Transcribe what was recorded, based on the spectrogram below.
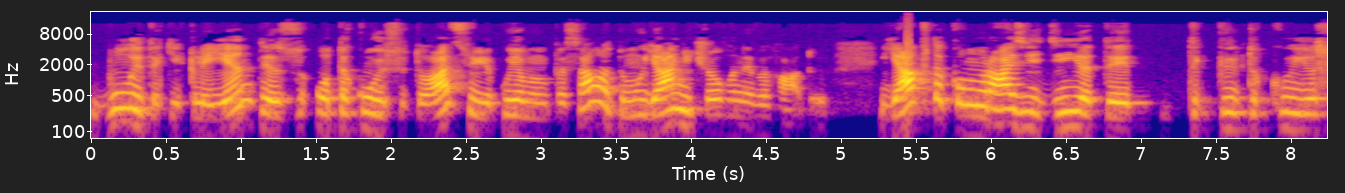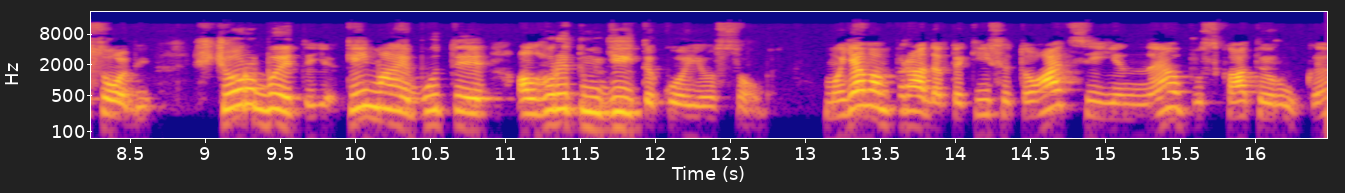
були такі клієнти з отакою ситуацією, яку я вам писала, тому я нічого не вигадую. Як в такому разі діяти таки, такій особі? Що робити? Який має бути алгоритм дій такої особи? Моя вам порада в такій ситуації не опускати руки,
